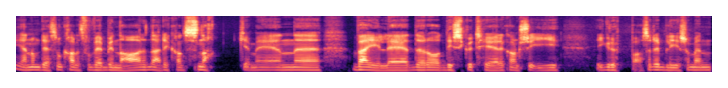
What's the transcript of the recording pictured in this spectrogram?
gjennom det som kalles for webinar, der de kan snakke med en eh, veileder og diskutere kanskje i, i gruppa. Så det blir som en,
